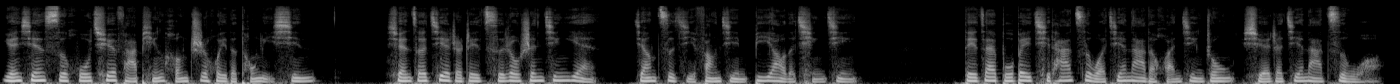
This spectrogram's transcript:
原先似乎缺乏平衡智慧的同理心，选择借着这次肉身经验。将自己放进必要的情境，得在不被其他自我接纳的环境中学着接纳自我，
